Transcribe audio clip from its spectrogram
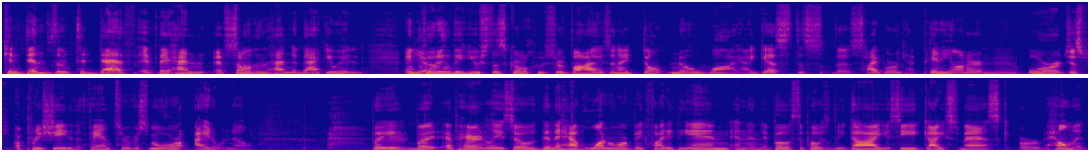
condemns them to death if they hadn't, if some of them hadn't evacuated, including the useless girl who survives, and I don't know why. I guess the the cyborg had pity on her, mm-hmm. or just appreciated the fan service more. I don't know. But it, but apparently, so then they have one more big fight at the end, and then they both supposedly die. You see Geist mask or helmet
